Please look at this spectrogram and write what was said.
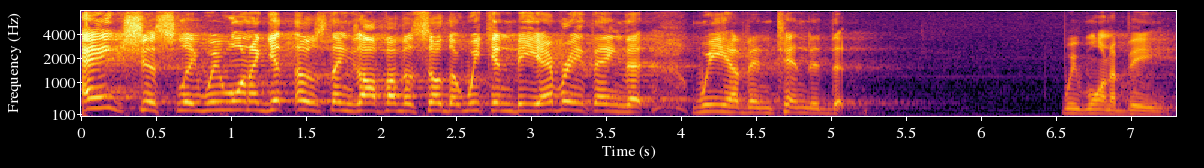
anxiously we want to get those things off of us so that we can be everything that we have intended that we want to be.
